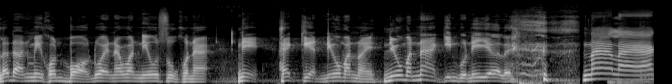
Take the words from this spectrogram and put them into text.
แล้วดันมีคนบอกด้วยนะว่านิ้วสุคุนะ นี่ให้เกียรตินิ้วมันหน่อย นิ้วมันน่ากินกว่านี้เยอะเลย น่ารัก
